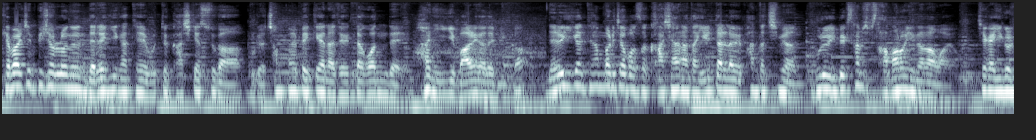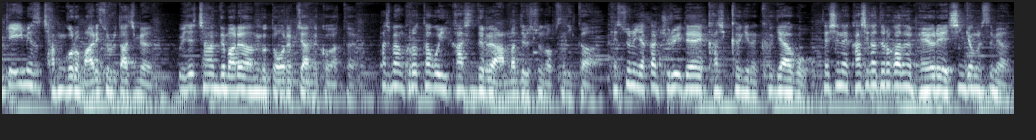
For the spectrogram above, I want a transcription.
개발진 피셜로는 네르기간테에 붙은 가시 개수가 무려 1800개나 된다고 하는데 아니 이게 말이나 됩니까? 네르기간테 한 마리 잡아서 가시 하나당 1달러에 판다 치면 무려 234만원이나 나와요. 제가 이걸 게임에서 잡은 거로 마리수를 따지면 외제차 한 대 마련하는 것도 어렵지 않을 것 같아요. 하지만 그렇다고 이 가시들을 안 만들 수는 없으니까 개수는 약간 줄이되 가시 크기는 크게 하고 대신에 가시 가 들어가는 배열에 신경을 쓰면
